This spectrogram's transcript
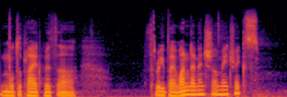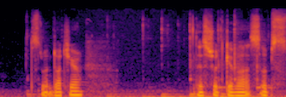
multiplied with a three by one dimensional matrix. Let's do a dot here. This should give us, oops,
